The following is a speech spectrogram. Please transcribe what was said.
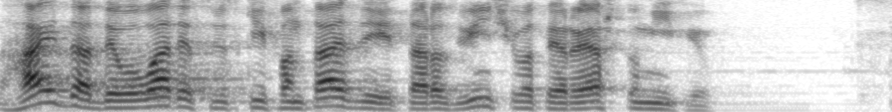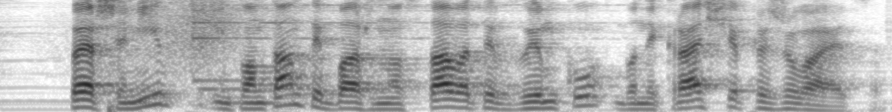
гайда дивуватись людській фантазії та розвінчувати решту міфів. Перший міф: імплантанти бажано ставити взимку, вони краще приживаються.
